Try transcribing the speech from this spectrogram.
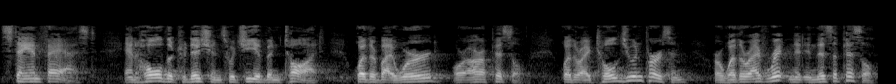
stand fast and hold the traditions which ye have been taught, whether by word or our epistle. Whether I told you in person or whether I've written it in this epistle,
